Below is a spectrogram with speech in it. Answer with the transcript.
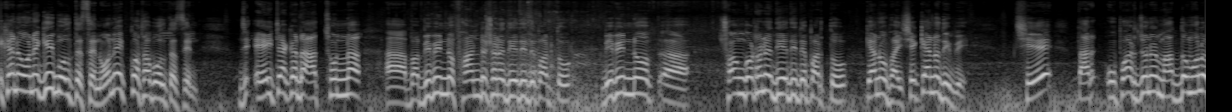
এখানে অনেকেই বলতেছেন, অনেক কথা বলতেছেন যে এই টাকাটা আচ্ছন্না বা বিভিন্ন ফাউন্ডেশনে দিয়ে দিতে পারতো, বিভিন্ন সংগঠনে দিয়ে দিতে পারতো। কেন ভাই? সে কেন দিবে? সে তার উপার্জনের মাধ্যম হলো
